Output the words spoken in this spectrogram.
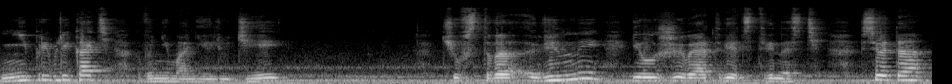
не привлекать внимание людей. Чувство вины и лживая ответственность – все это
